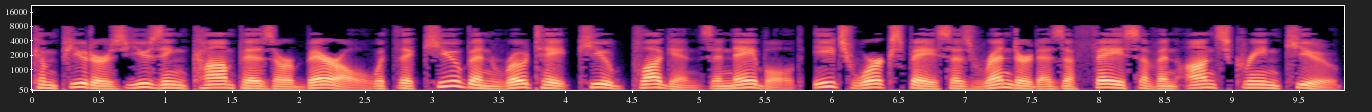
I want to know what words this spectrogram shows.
computers using Compiz or Beryl with the Cube and Rotate Cube plugins enabled, each workspace is rendered as a face of an on-screen cube,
